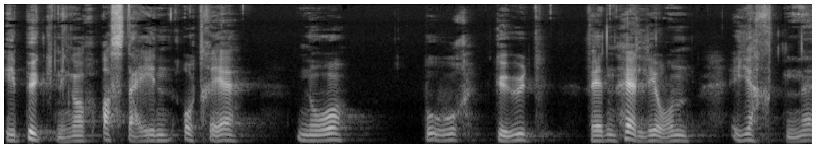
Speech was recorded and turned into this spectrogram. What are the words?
i bygninger av stein og tre. Nå bor Gud ved Den hellige ånd i hjertene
